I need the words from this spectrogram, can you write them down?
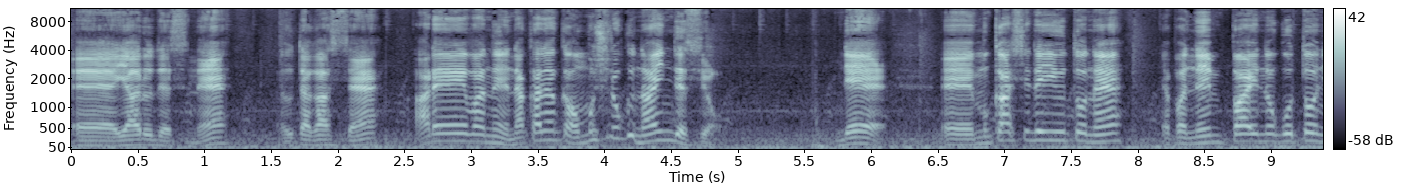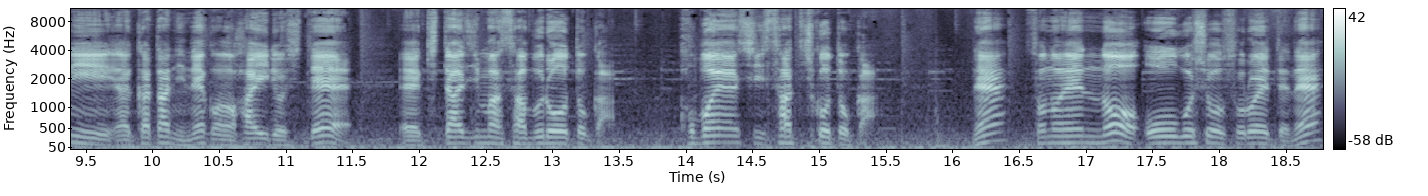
えー、やるですね。歌合戦。あれはね、なかなか面白くないんですよ。で、えー、昔で言うとね、やっぱ年配のことに、方にね、この配慮して、えー、北島三郎とか、小林幸子とか、ね、その辺の大御所を揃えてね、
